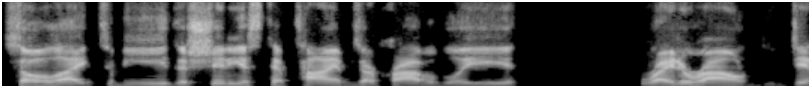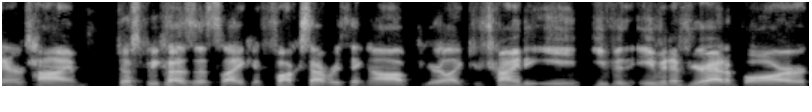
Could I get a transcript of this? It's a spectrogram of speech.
So like to me, the shittiest tip times are probably right around dinner time, just because it's like it fucks everything up. You're like you're trying to eat, even even if you're at a bar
